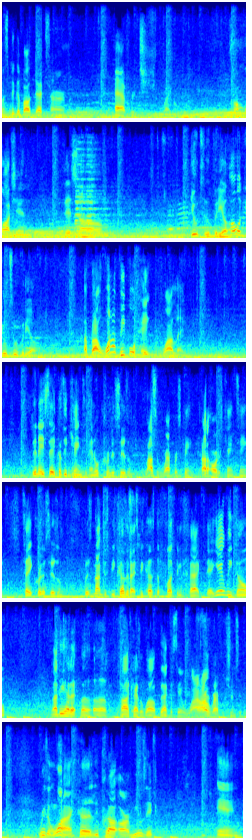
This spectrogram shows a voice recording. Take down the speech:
let's speak about that term average right. So I'm watching this um, YouTube video, old YouTube video, about why people hate Wale. Then they say because he can't handle criticism. Lots of rappers can't, a lot of artists can't take, criticism. But it's not just because of that. It's because the fucking fact that yeah, we don't. I did had a, a, a podcast a while back that said why our rappers sensitive. Reason why? Because we put out our music and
